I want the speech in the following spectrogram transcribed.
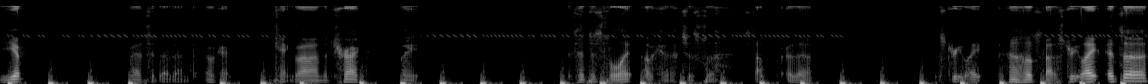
Yep, that's a dead end. Okay, can't go out on the track. Wait, is that just the light? Okay, that's just the stop or the, street light. Oh, it's not a street light. It's a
